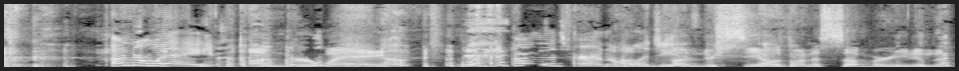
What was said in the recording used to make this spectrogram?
underway, underway Oh, whatever the terminology is. undersea i was on a submarine in the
